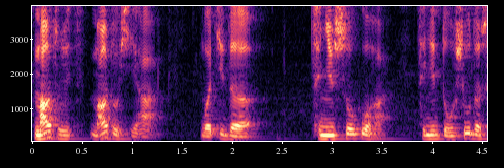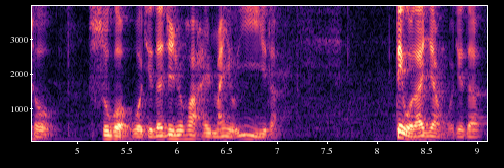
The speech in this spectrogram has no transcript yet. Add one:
毛主席毛主席哈，我记得曾经说过哈，曾经读书的时候说过，我觉得这句话还是蛮有意义的，对我来讲，我觉得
